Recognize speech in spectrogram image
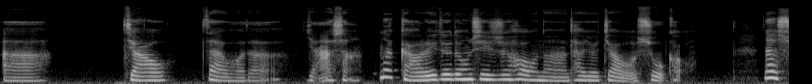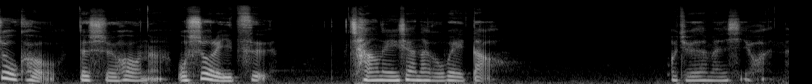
啊胶在我的牙上。那搞了一堆东西之后呢，他就叫我漱口。那漱口的时候呢，我漱了一次，尝了一下那个味道。我觉得蛮喜欢的，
